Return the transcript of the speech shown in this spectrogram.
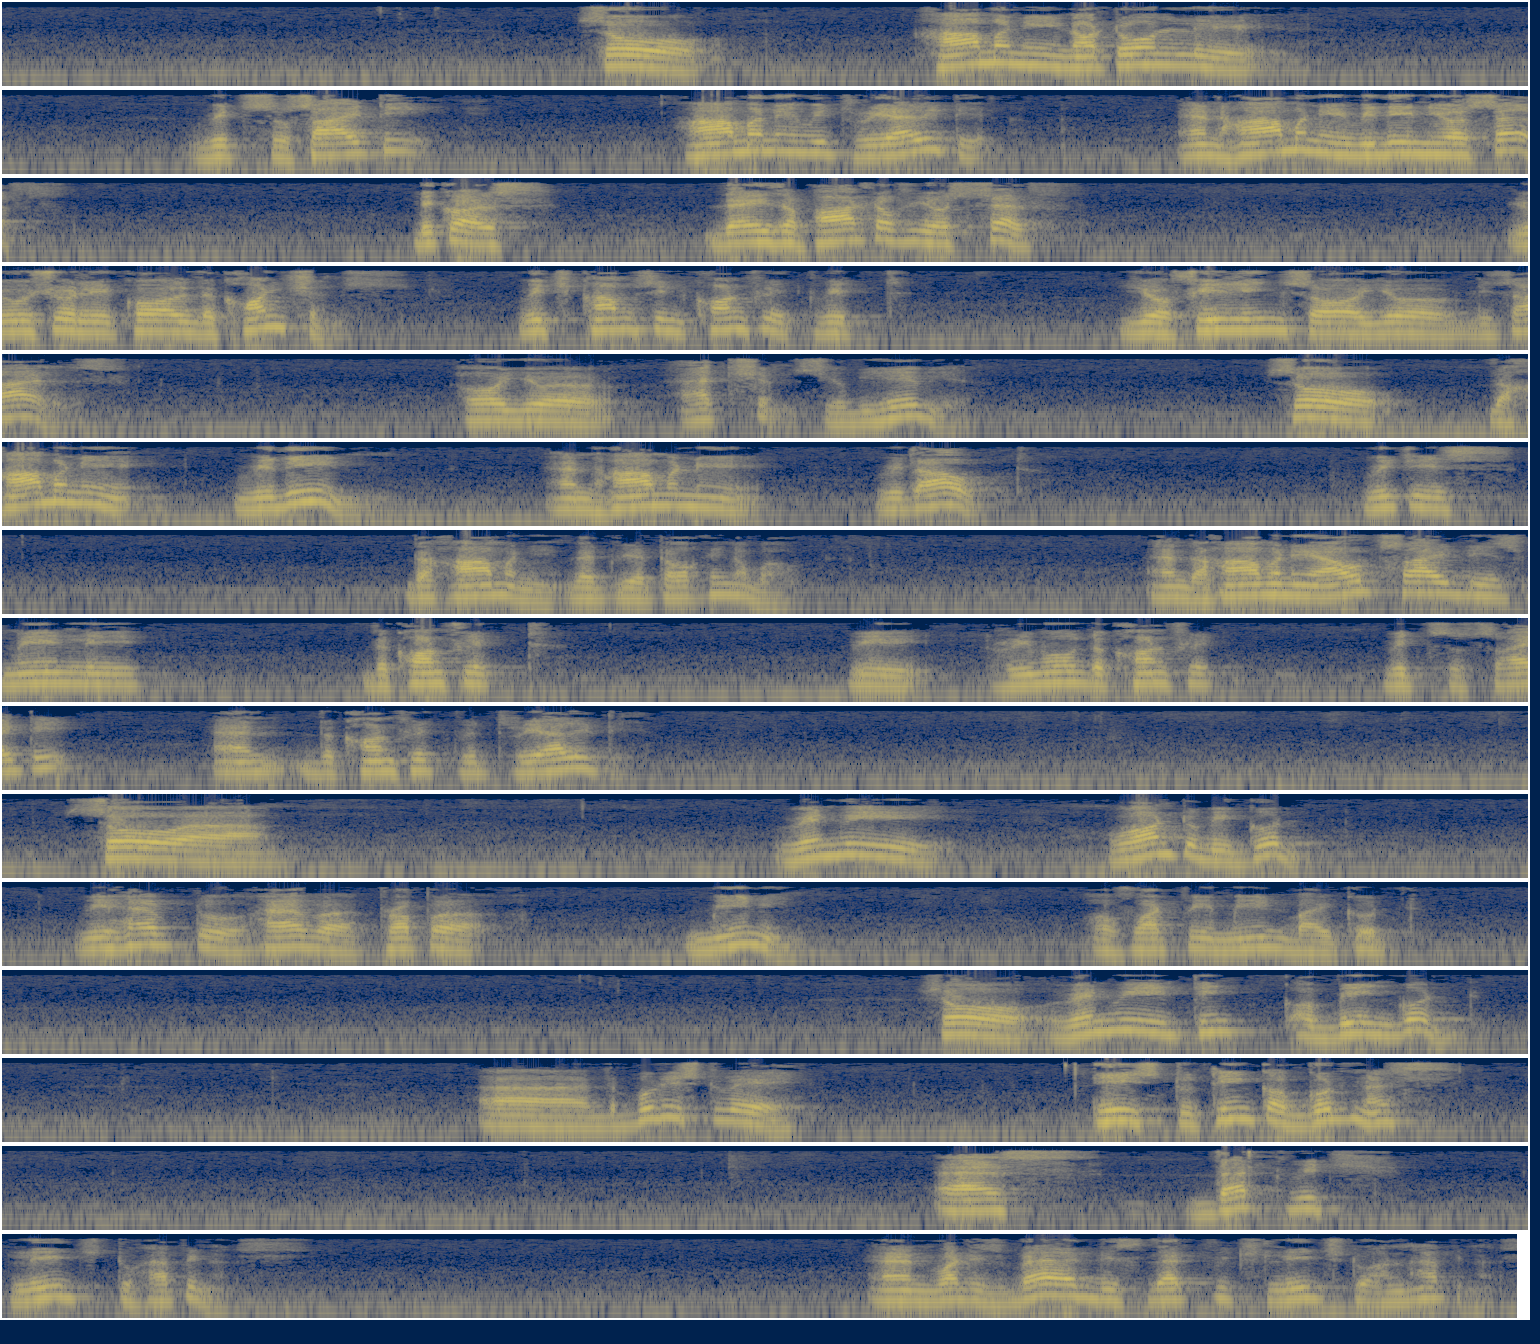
So, harmony not only with society, harmony with reality, and harmony within yourself. Because there is a part of yourself usually called the conscience, which comes in conflict with your feelings or your desires or your actions, your behavior. So the harmony within and harmony without, which is the harmony that we are talking about. And the harmony outside is mainly the conflict. We remove the conflict with society and the conflict with reality. So, uh, when we want to be good, we have to have a proper meaning of what we mean by good. So when we think of being good, uh, the Buddhist way is to think of goodness as that which leads to happiness. And what is bad is that which leads to unhappiness.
